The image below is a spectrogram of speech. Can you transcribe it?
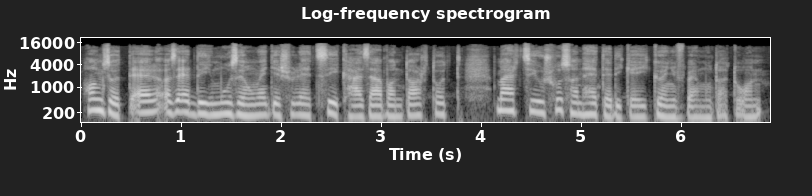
Hangzott el az Erdélyi Múzeum Egyesület székházában tartott március 27-i könyvbemutatón.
